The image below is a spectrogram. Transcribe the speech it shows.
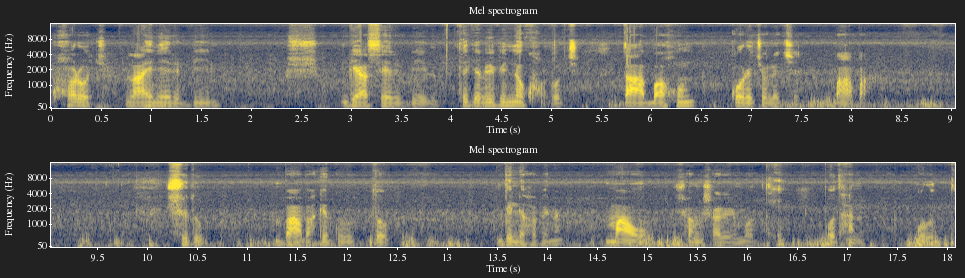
খরচ, লাইনের বিল, গ্যাসের বিল থেকে বিভিন্ন খরচ তা বহন করে চলেছে বাবা। শুধু বাবাকে গুরুত্ব দিলে হবে না, মাও সংসারের মধ্যে প্রধান গুরুত্ব।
